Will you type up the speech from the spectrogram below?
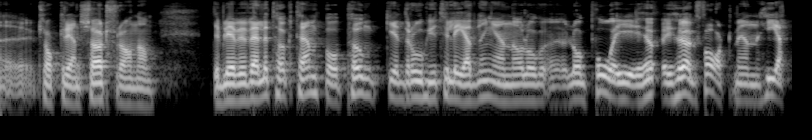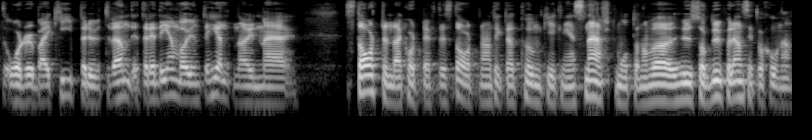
eh, klockrent kört för honom. Det blev ju väldigt högt tempo. Punk drog ju till ledningen och låg, låg på i, hö, i hög fart med en het order by keeper utvändigt. Redén var ju inte helt nöjd med starten där kort efter start när han tyckte att Punk gick ner snävt mot honom. Hur såg du på den situationen?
